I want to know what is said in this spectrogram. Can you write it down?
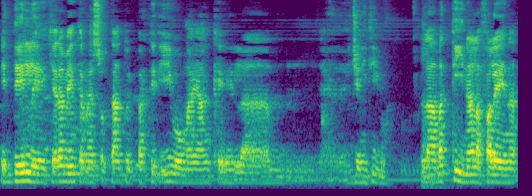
E delle chiaramente non è soltanto il partitivo, ma è anche il, mm, il genitivo. La mattina la falena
